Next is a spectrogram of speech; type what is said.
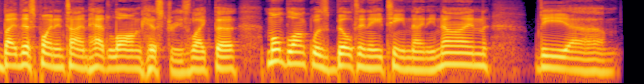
by this point in time had long histories. Like the Mont Blanc was built in 1899. The um,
